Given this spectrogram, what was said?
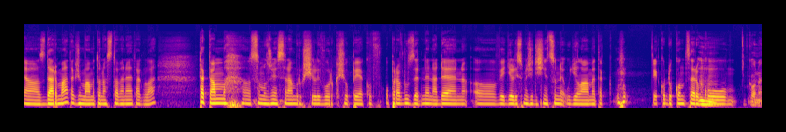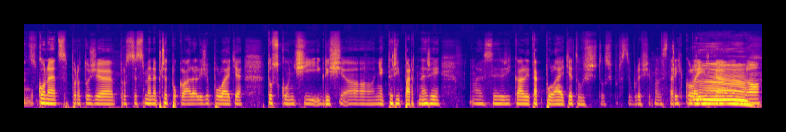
a, zdarma, takže máme to nastavené takhle. Tak tam samozřejmě se nám rušily workshopy jako v, opravdu ze dne na den. Věděli jsme, že když něco neuděláme, tak jako do konce roku mm-hmm. konec. konec, protože prostě jsme nepředpokládali, že po létě to skončí, i když uh, někteří partneři eh, si říkali, tak po létě to už, to už prostě bude všechno ve starých kolejích. Mm. No,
